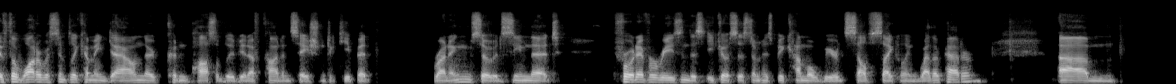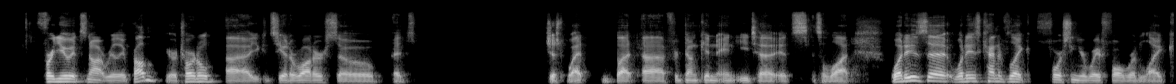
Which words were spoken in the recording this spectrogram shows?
if the water was simply coming down, there couldn't possibly be enough condensation to keep it running. So it would seem that for whatever reason, this ecosystem has become a weird self-cycling weather pattern. Um, for you, it's not really a problem. You're a turtle. Uh, you can see underwater, so it's just wet. But uh, for Duncan and Ita, it's it's a lot. What is uh, what is kind of like forcing your way forward? Like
